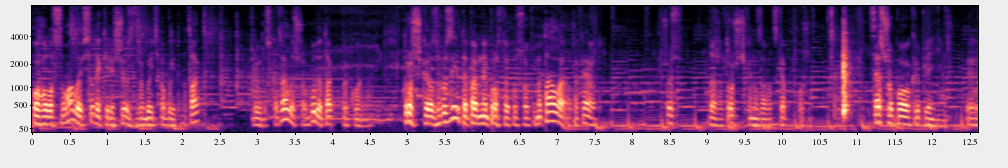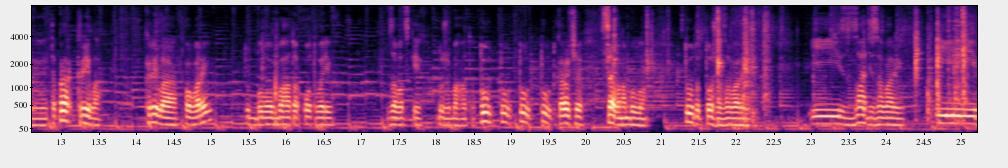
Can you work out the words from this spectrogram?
Поголосували і все-таки вирішив зробити обидва. Так? Люди сказали, що буде так прикольно. Трошечки розгрузив, тепер не просто кусок металу, а таке от щось навіть трошечки на заводське похоже. Це що по кріпленню. Е, тепер крила. Крила поварив. Тут було багато отворів заводських, дуже багато. Тут, тут, тут, тут. Коротше, все воно було. Тут теж заварив. І ззаді заварив. І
